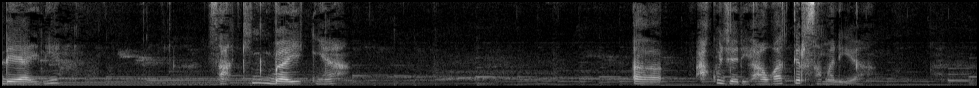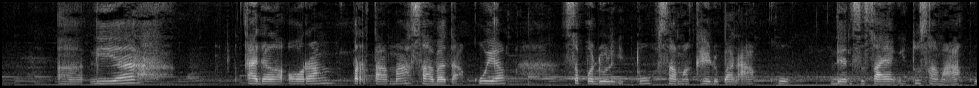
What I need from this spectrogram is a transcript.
dia ini saking baiknya uh, aku jadi khawatir sama dia uh, dia adalah orang pertama sahabat aku yang sepeduli itu sama kehidupan aku dan sesayang itu sama aku.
